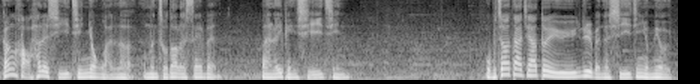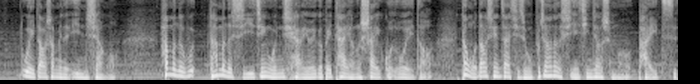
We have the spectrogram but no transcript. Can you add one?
刚好他的洗衣精用完了，我们走到了 Seven，买了一瓶洗衣精。我不知道大家对于日本的洗衣精有没有味道上面的印象哦。他们的味，他们的洗衣精闻起来有一个被太阳晒过的味道，但我到现在其实我不知道那个洗衣精叫什么牌子。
